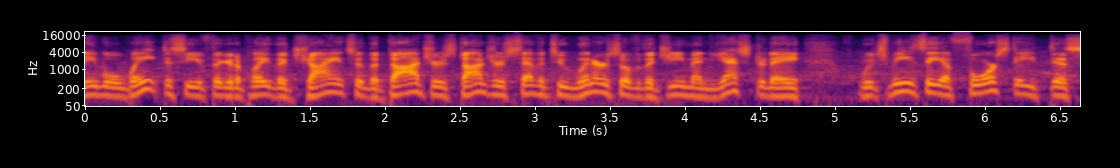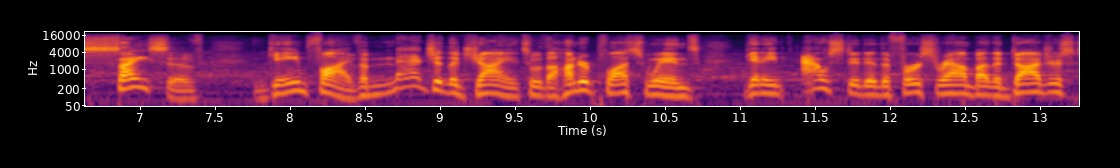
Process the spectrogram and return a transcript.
They will wait to see if they're going to play the Giants or the Dodgers. Dodgers 7 2 winners over the G Men yesterday, which means they have forced a decisive Game 5. Imagine the Giants with 100 plus wins getting ousted in the first round by the Dodgers,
